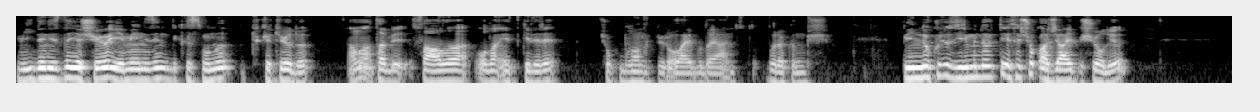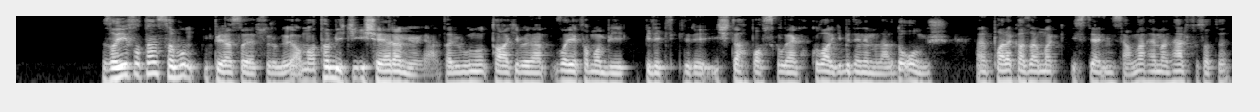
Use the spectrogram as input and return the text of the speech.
midenizde yaşıyor, yemeğinizin bir kısmını tüketiyordu. Ama tabi sağlığa olan etkileri çok bulanık bir olay bu da yani bırakılmış. 1924'te ise çok acayip bir şey oluyor. Zayıflatan sabun piyasaya sürülüyor ama tabii ki işe yaramıyor yani. Tabii bunu takip eden zayıflama bileklikleri, iştah baskılayan kokular gibi denemeler de olmuş. Yani para kazanmak isteyen insanlar hemen her fırsatı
